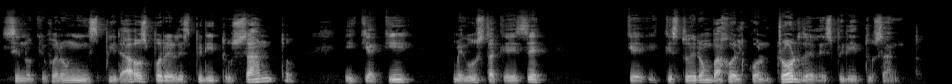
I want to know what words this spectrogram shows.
sino que fueron inspirados por el Espíritu Santo y que aquí me gusta que dice que, que estuvieron bajo el control del Espíritu Santo.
